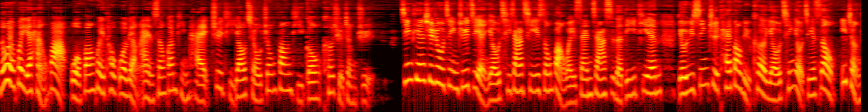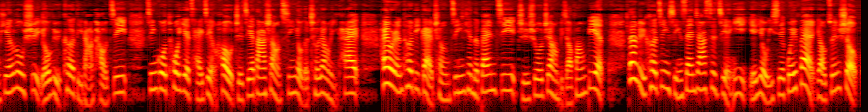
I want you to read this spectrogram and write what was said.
农委会也喊话，我方会透过两岸相关平台，具体要求中方提供科学证据。今天是入境居检由七加七松绑为三加四的第一天。由于新制开放旅客由亲友接送，一整天陆续有旅客抵达桃机，经过唾液裁剪后，直接搭上亲友的车辆离开。还有人特地改成今天的班机，直说这样比较方便。但旅客进行三加四检疫也有一些规范要遵守，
